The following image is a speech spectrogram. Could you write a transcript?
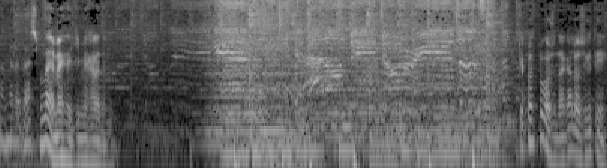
αν με ρωτάς. Ναι, μέχρι εκεί μια χαρά ήταν. Και πρωθυπουργός ήταν καλός, γιατί;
